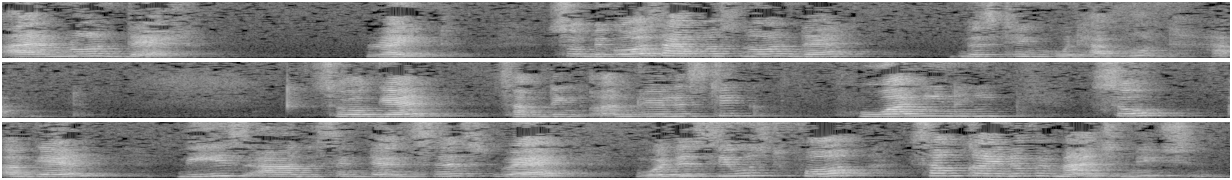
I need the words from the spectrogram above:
I am not there, right? So because I was not there, this thing would have not happened. So again, something unrealistic, hua hi nahi. So again, these are the sentences where would is used for some kind of imagination,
